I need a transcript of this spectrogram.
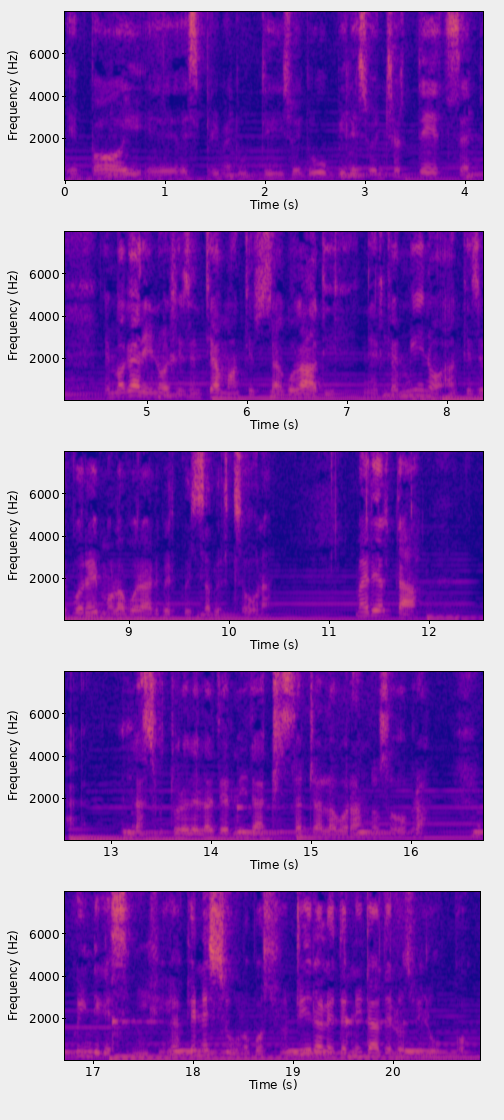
e poi eh, esprime tutti i suoi dubbi, le sue incertezze e magari noi ci sentiamo anche ostacolati nel cammino anche se vorremmo lavorare per questa persona. Ma in realtà eh, la struttura dell'eternità ci sta già lavorando sopra. Quindi che significa? Che nessuno può sfuggire all'eternità dello sviluppo.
